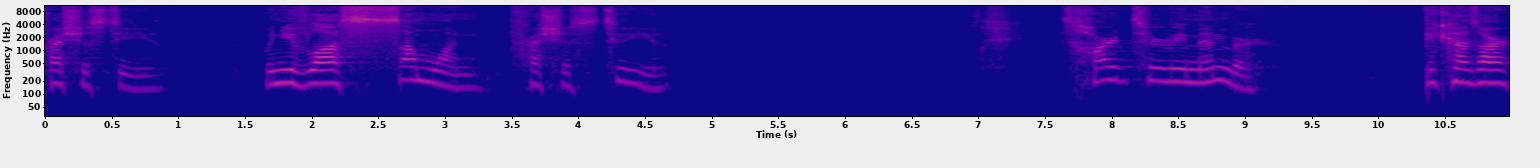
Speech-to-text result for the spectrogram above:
precious to you, when you've lost someone precious to you. It's hard to remember because our,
